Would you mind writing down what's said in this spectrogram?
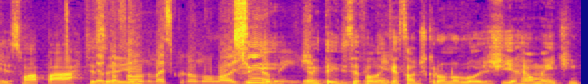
Eles são a partes Eu tô aí. falando mais Sim, cronologicamente. eu entendi mesmo, você falando em questão de cronologia, realmente. Em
